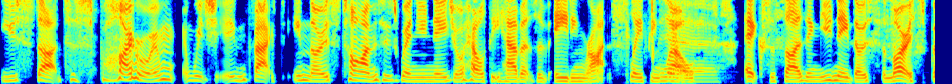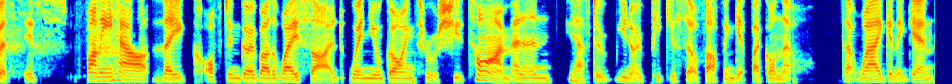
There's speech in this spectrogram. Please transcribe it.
you start to spiral, which in fact, in those times is when you need your healthy habits of eating right, sleeping well, yeah. exercising. You need those the most, but it's funny how they often go by the wayside when you're going through a shit time and then you have to, you know, pick yourself up and get back on that that wagon again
